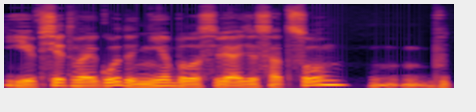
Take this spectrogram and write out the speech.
И все твои годы не было связи с отцом. Вот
